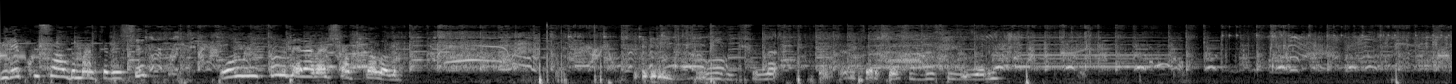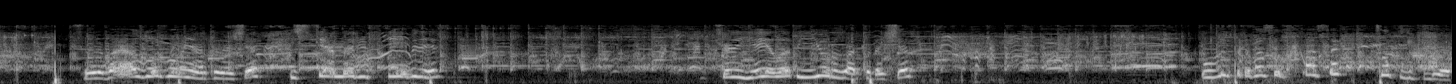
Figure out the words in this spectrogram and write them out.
Bir de kuş aldım arkadaşlar. Oyunun sonu beraber şapka alalım. İyiydik şunda. Bir tarafa videosunu Şöyle bayağı zor bir oyun arkadaşlar. İsteyenler yükleyebilir. Şöyle yayalar yiyoruz arkadaşlar. Uzun süre basılı tutarsak çok zıplıyor.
